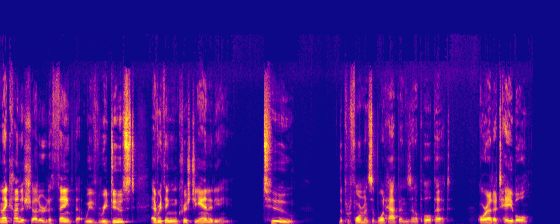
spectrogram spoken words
And I kind of shudder to think that we've reduced everything in Christianity to the performance of what happens in a pulpit or at a table,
